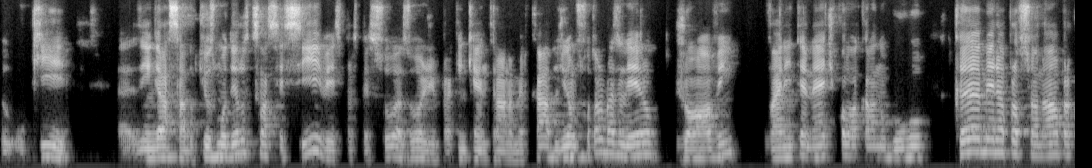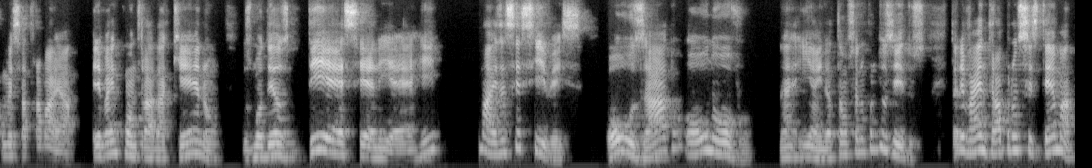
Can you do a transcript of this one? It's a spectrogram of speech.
o que é engraçado que os modelos que são acessíveis para as pessoas hoje, para quem quer entrar no mercado, digamos, fotógrafo brasileiro, jovem, vai na internet, coloca lá no Google câmera profissional para começar a trabalhar. Ele vai encontrar da Canon os modelos DSLR mais acessíveis, ou usado ou novo, né? E ainda estão sendo produzidos. Então ele vai entrar para um sistema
